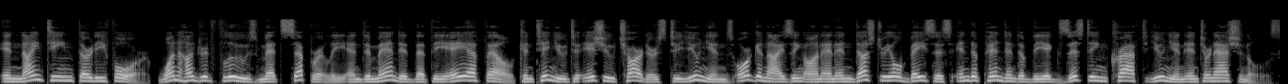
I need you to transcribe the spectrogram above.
In 1934, 100 FLUs met separately and demanded that the AFL continue to issue charters to unions organizing on an industrial basis independent of the existing craft union internationals.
